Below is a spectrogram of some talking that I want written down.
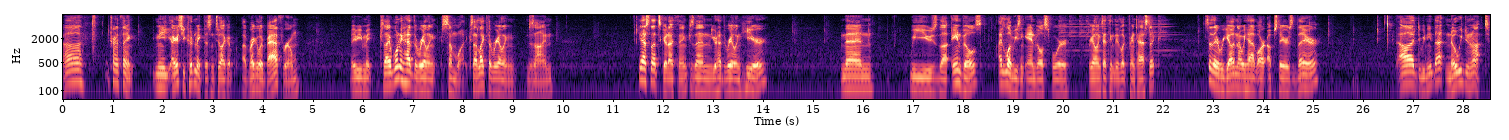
Uh, I'm trying to think. I mean, I guess you could make this into like a, a regular bathroom. Maybe make because I want to have the railing somewhat because I like the railing design. Yeah, so that's good I think because then you'd have the railing here, and then we use the anvils. I love using anvils for railings. I think they look fantastic. So there we go. Now we have our upstairs there. Uh, do we need that? No, we do not.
